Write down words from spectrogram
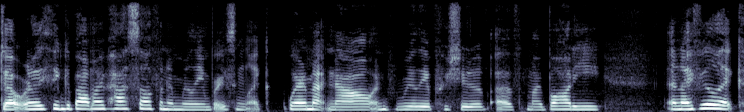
don't really think about my past self and I'm really embracing like where I'm at now and really appreciative of my body. And I feel like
